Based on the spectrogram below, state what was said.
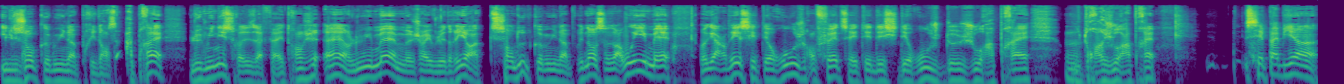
ils ont commis une imprudence. Après, le ministre des Affaires étrangères lui-même, Jean-Yves Le Drian, a sans doute commis une imprudence en disant oui, mais regardez, c'était rouge en fait, ça a été décidé rouge deux jours après ou hmm. trois jours après c'est pas bien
